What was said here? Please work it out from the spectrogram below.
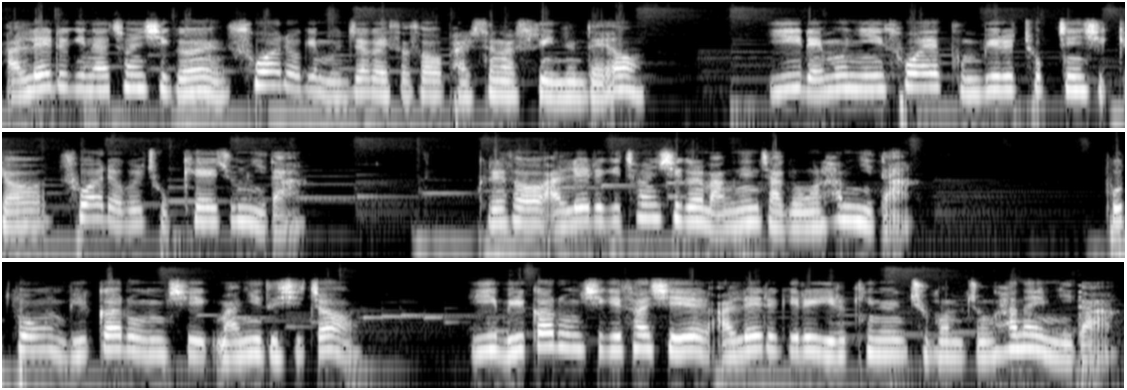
알레르기나 천식은 소화력에 문제가 있어서 발생할 수 있는데요. 이 레몬이 소화의 분비를 촉진시켜 소화력을 좋게 해줍니다. 그래서 알레르기 천식을 막는 작용을 합니다. 보통 밀가루 음식 많이 드시죠? 이 밀가루 음식이 사실 알레르기를 일으키는 주범 중 하나입니다.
